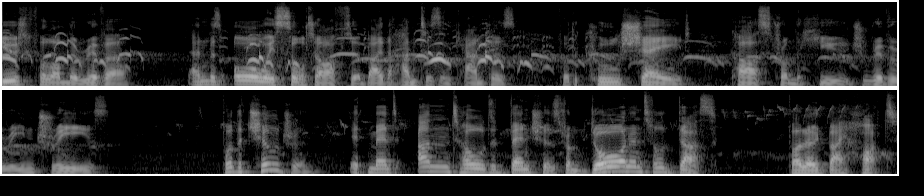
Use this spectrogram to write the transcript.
beautiful on the river and was always sought after by the hunters and campers for the cool shade cast from the huge riverine trees. For the children, it meant untold adventures from dawn until dusk, followed by hot,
